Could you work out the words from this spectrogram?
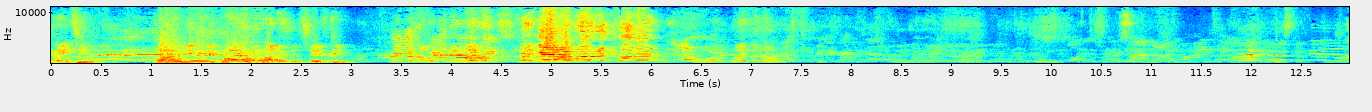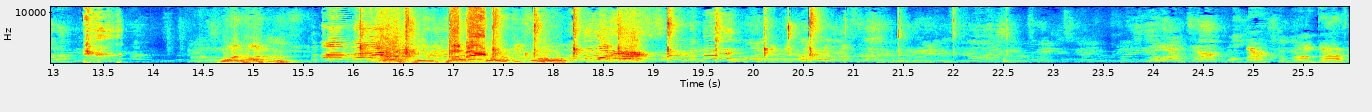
120. Colin, you require 150. Leave it out. Forget about it, Colin. Leave it out. One hundred. Come on, That's your requirement. Forty-four. Come on, Bert. Come on, Bert. Come on, Bert.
